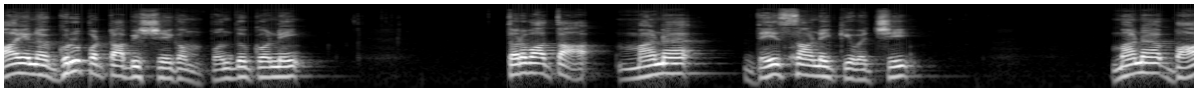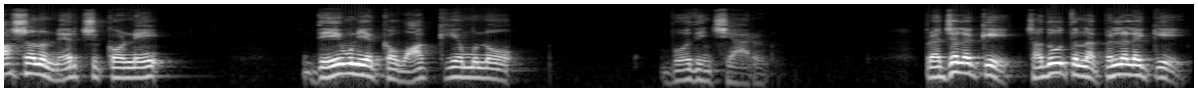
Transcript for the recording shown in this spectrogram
ఆయన గురు పట్టాభిషేకం పొందుకొని తరువాత మన దేశానికి వచ్చి మన భాషను నేర్చుకొని దేవుని యొక్క వాక్యమును బోధించారు. ప్రజలకి చదువుతున్న పిల్లలకి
